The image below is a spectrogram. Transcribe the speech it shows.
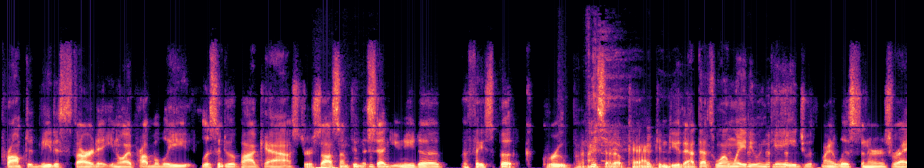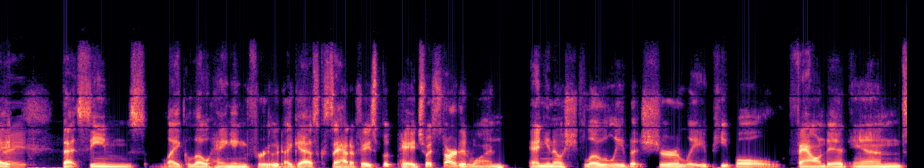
prompted me to start it. You know, I probably listened to a podcast or saw something that said, you need a, a Facebook group. And I said, okay, I can do that. That's one way to engage with my listeners, right? That seems like low hanging fruit, I guess, because I had a Facebook page. So I started one. And, you know, slowly but surely people found it and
